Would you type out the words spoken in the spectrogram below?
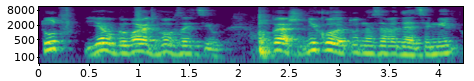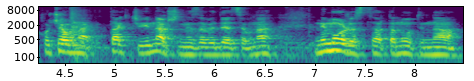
Тут я вбиваю двох зайців. По-перше, ніколи тут не заведеться міль, хоча вона так чи інакше не заведеться, вона не може стартанути на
